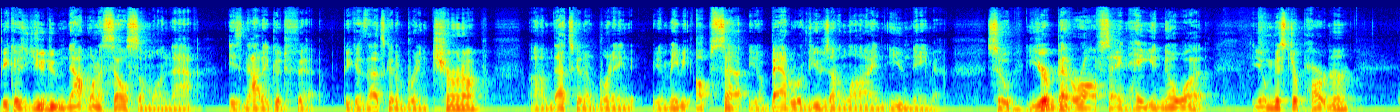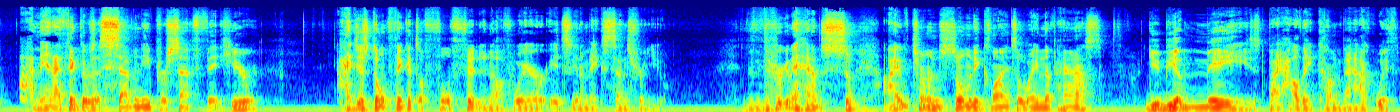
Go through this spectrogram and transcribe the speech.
because you do not want to sell someone that is not a good fit because that's going to bring churn up. Um, that's going to bring you know, maybe upset, you know, bad reviews online, you name it. So you're better off saying, hey, you know what, you know, Mr. Partner, I mean, I think there's a 70% fit here. I just don't think it's a full fit enough where it's going to make sense for you. They're going to have so, I've turned so many clients away in the past. You'd be amazed by how they come back with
